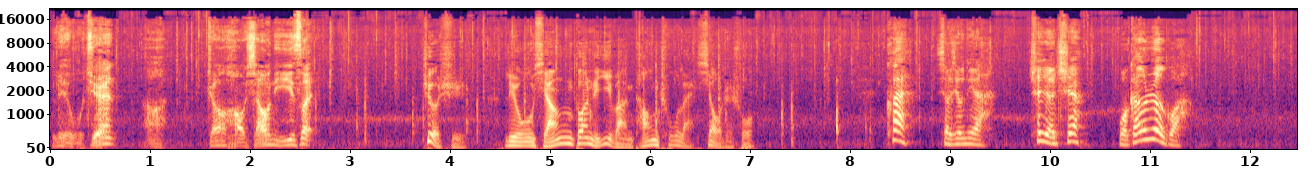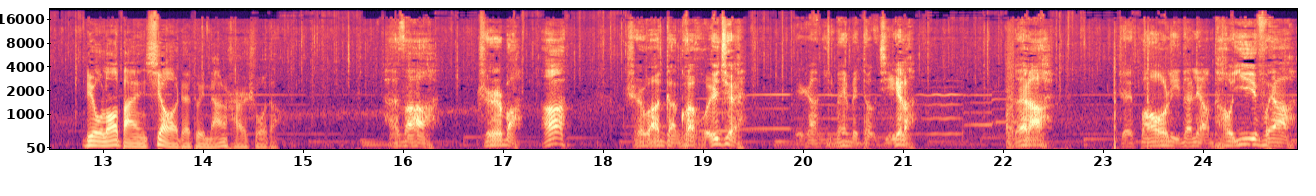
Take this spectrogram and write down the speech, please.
柳娟啊，正好小你一岁。这时，柳祥端着一碗汤出来，笑着说：“快，小兄弟，趁热吃，我刚热过。”柳老板笑着对男孩说道：“孩子，吃吧啊，吃完赶快回去，别让你妹妹等急了。对了，这包里的两套衣服呀。”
